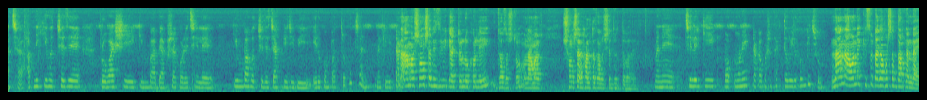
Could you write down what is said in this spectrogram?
আচ্ছা আপনি কি হচ্ছে যে প্রবাসী কিংবা ব্যবসা করে ছেলে কিংবা হচ্ছে যে চাকরিজীবী এরকম পাত্র খুঁজছেন? নাকি না আমার সংসারী জীবিকা একটা লোক হলেই যথেষ্ট মানে আমার সংসার হালটা যেন সে ধরতে পারে। মানে ছেলের কি অনেক টাকা পয়সা থাকতে হবে এরকম কিছু? না না অনেক কিছু টাকা পয়সার দরকার নাই।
